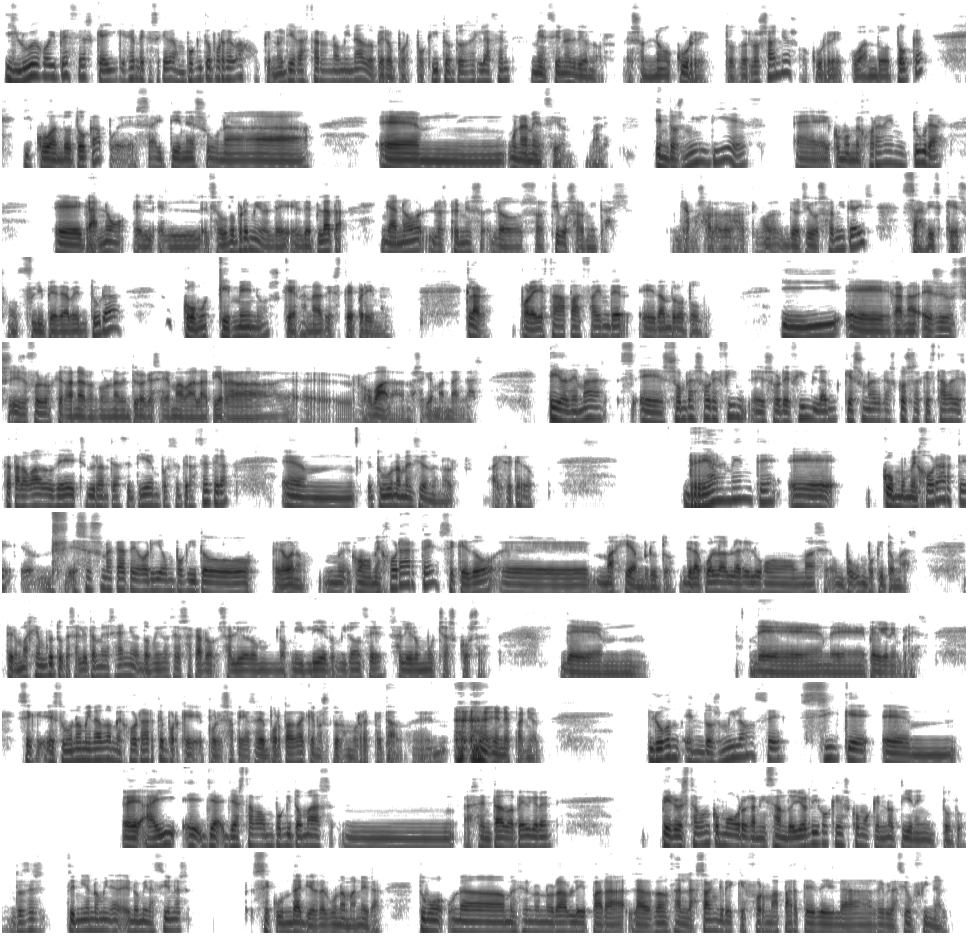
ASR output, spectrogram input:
Y luego hay veces que hay gente que se queda un poquito por debajo, que no llega a estar nominado, pero por poquito entonces le hacen menciones de honor. Eso no ocurre todos los años, ocurre cuando toca. Y cuando toca, pues ahí tienes una, eh, una mención. ¿vale? En 2010, eh, como mejor aventura, eh, ganó el, el, el, segundo premio, el de, el de plata, ganó los premios, los archivos Armitage ya hemos hablado de los archivos, de archivos Armitage, sabéis que es un flipe de aventura, como que menos que ganar este premio. Claro, por ahí estaba Pathfinder eh, dándolo todo. Y eh, ganar, ellos, fueron los que ganaron con una aventura que se llamaba La Tierra eh, Robada, no sé qué mandangas. Pero además, eh, Sombra sobre, Fin, sobre Finland, que es una de las cosas que estaba descatalogado de hecho durante hace tiempo, etcétera, etcétera, em, tuvo una mención de honor. Ahí se quedó realmente eh, como mejor arte, eso es una categoría un poquito, pero bueno, como mejor arte se quedó eh, Magia en Bruto, de la cual hablaré luego más, un, poquito más. Pero Magia en Bruto, que salió también ese año, en 2011 sacaron, salieron 2010, 2011, salieron muchas cosas de, de, de Pelgrim Press. Estuvo nominado Mejor Arte porque, por esa pedazo de portada que nosotros hemos respetado en español. Luego en 2011 sí que eh, eh, ahí eh, ya, ya, estaba un poquito más mmm, asentado a Pelgrim, pero estaban como organizando. Yo os digo que es como que no tienen todo. Entonces tenía nomina nominaciones secundarias de alguna manera. Tuvo una mención honorable para La danza en la sangre, que forma parte de la revelación final.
